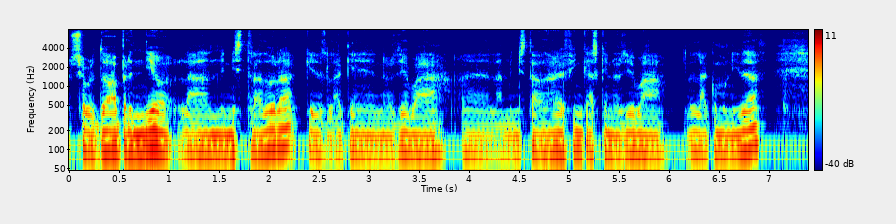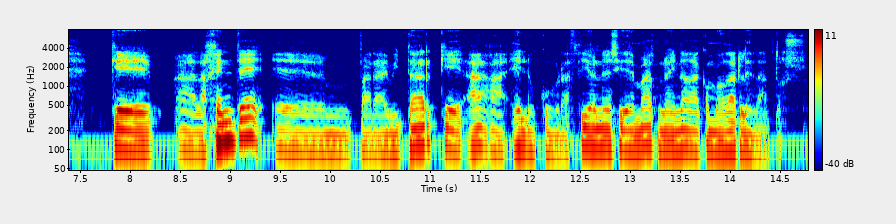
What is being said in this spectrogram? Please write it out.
sobre todo aprendió la administradora que es la que nos lleva eh, la administradora de fincas que nos lleva la comunidad que a la gente eh, para evitar que haga elucubraciones y demás no hay nada como darle datos.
